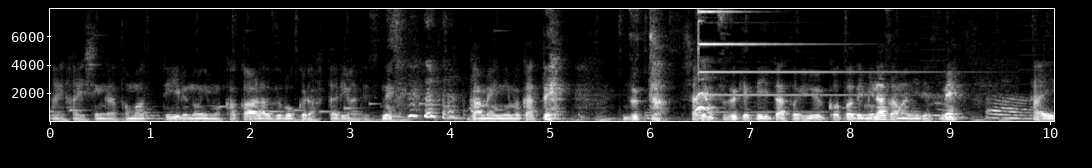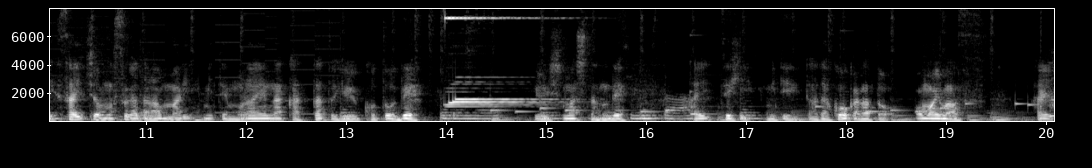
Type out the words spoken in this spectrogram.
はいはい、配信が止まっているのにもかかわらず僕ら2人はですね 画面に向かってずっと喋り続けていたということで皆様にですねはい。最長の姿あんまり見てもらえなかったということで用意しましたのでは、はいぜひ見ていただこうかなと思います。はい。でい。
